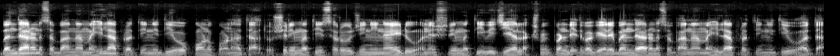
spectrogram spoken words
બંધારણ સભાના મહિલા પ્રતિનિધિઓ કોણ કોણ હતા? તો શ્રીમતી સરોજીની નાયડુ અને શ્રીમતી વિજયાલક્ષ્મી પંડિત વગેરે બંધારણ સભાના મહિલા પ્રતિનિધિઓ હતા.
